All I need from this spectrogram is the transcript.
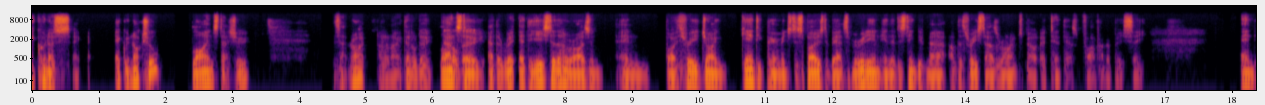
equinos, equinoctial lion statue? Is that right? I don't know. That'll do. Lion That'll do. statue at the at the east of the horizon, and by three gigantic pyramids disposed about its meridian in the distinctive manner of the three stars of Orion's belt at 10,500 BC. And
